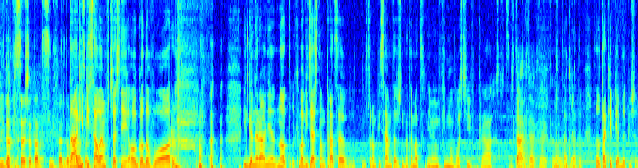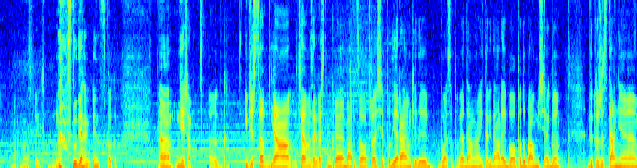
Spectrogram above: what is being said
I napisałeś o Dante's Inferno Tak, i pisałem wcześniej o God of War i generalnie, no chyba widziałeś tą pracę, którą pisałem też na temat, nie wiem, filmowości w grach, czy coś tak, tak, tak, to no tak, to, to, takie pierdy piszę na, na swoich na studiach, więc spoko. E, mniejsza. I wiesz co, ja chciałem zagrać tą grę bardzo, trochę się podjarałem, kiedy była zapowiadana i tak dalej, bo podobało mi się jakby wykorzystanie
